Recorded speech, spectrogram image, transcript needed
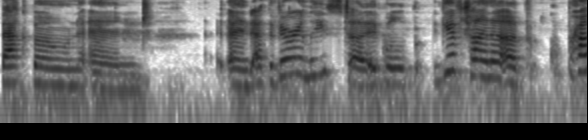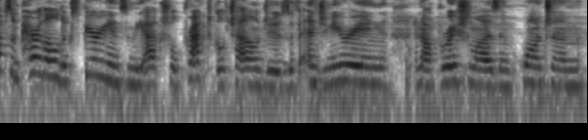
backbone and and at the very least, uh, it will give China a perhaps unparalleled experience in the actual practical challenges of engineering and operationalizing quantum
